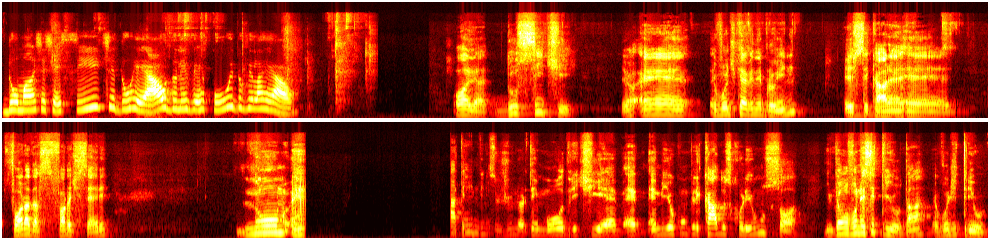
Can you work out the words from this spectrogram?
Do Manchester City, do Real, do Liverpool e do Vila Real? Olha, do City, eu, é, eu vou de Kevin De Bruyne. Esse cara é, é fora, das, fora de série. No... Tem Vinícius Júnior, tem Modric, é, é, é meio complicado escolher um só. Então eu vou nesse trio, tá? Eu vou de trio.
